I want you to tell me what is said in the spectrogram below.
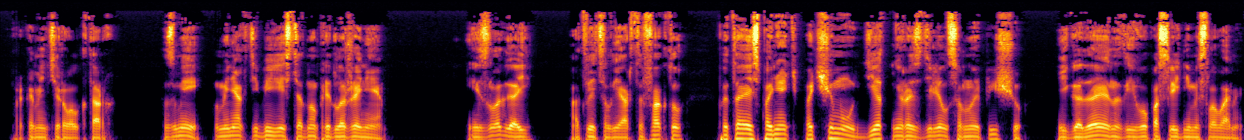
— прокомментировал Ктарх. «Змей, у меня к тебе есть одно предложение». «Излагай», — ответил я артефакту, пытаясь понять, почему дед не разделил со мной пищу и гадая над его последними словами.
